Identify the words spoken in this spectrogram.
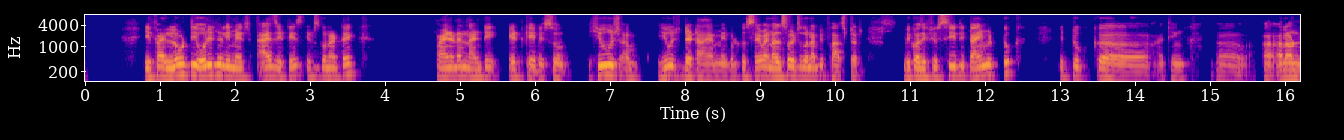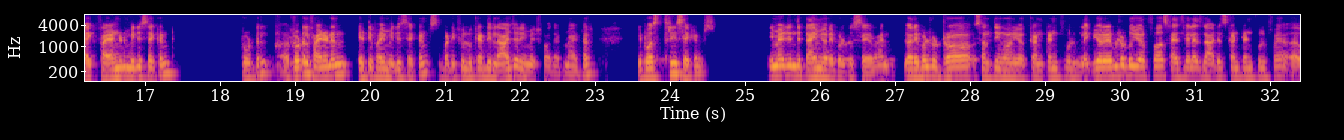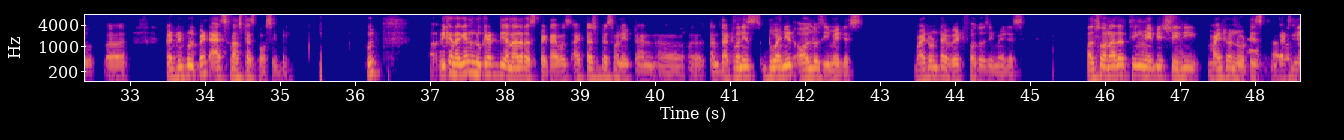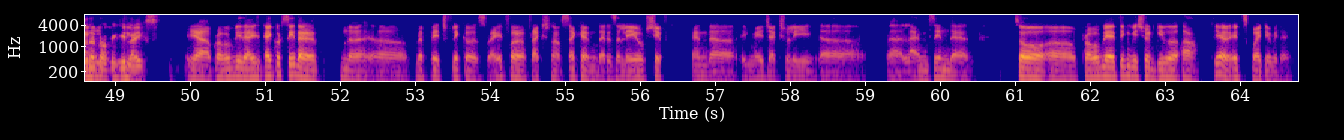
If i load the original image as it is it's going to take 598 kb. So huge um, huge data I am able to save and also it's going to be faster. Because if you see the time it took, it took, uh, I think, uh, around like 500 millisecond total, uh, total 585 milliseconds. But if you look at the larger image for that matter, it was three seconds. Imagine the time you're able to save and you're able to draw something on your contentful, like you're able to do your first as well as largest contentful, uh, uh, contentful paint as fast as possible. Cool. Uh, we can again look at the another aspect i was i touched base on it and, uh, uh, and that one is do i need all those images why don't i wait for those images also another thing maybe Srini might have noticed yeah, that's another topic he likes. Yeah probably. I, I could see that the uh, web page flickers right? For a fraction of a second there is a layout shift and the image actually uh, uh, lands in there. So uh, probably i think we should give a uh, here it's quite evident.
